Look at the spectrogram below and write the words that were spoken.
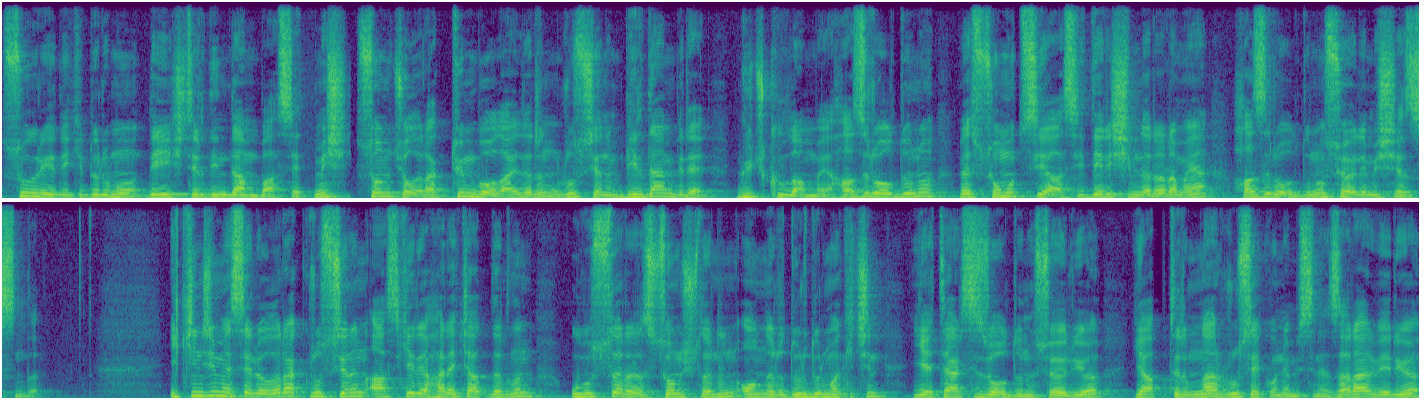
Suriye'deki durumu değiştirdiğinden bahsetmiş. Sonuç olarak tüm bu olayların Rusya'nın birdenbire güç kullanmaya hazır olduğunu ve somut siyasi derişimler aramaya hazır olduğunu söylemiş yazısında. İkinci mesele olarak Rusya'nın askeri harekatlarının uluslararası sonuçlarının onları durdurmak için yetersiz olduğunu söylüyor. Yaptırımlar Rus ekonomisine zarar veriyor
